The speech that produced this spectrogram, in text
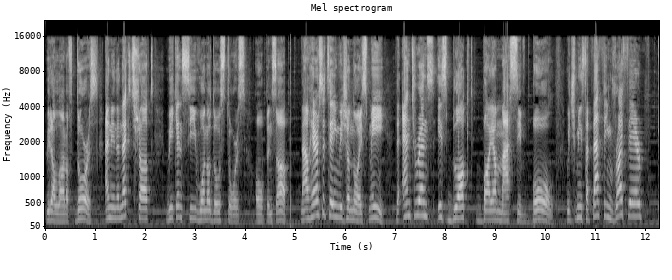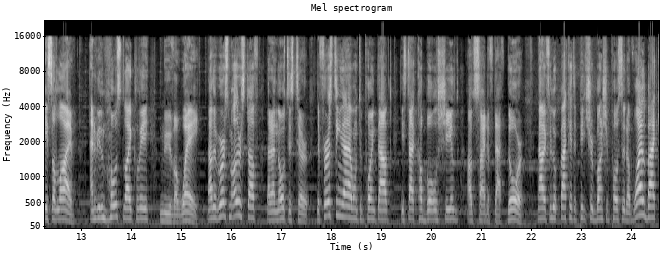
with a lot of doors. And in the next shot, we can see one of those doors opens up. Now here's the thing which annoys me. The entrance is blocked by a massive ball, which means that that thing right there is alive and will most likely move away. Now there were some other stuff that I noticed here. The first thing that I want to point out is that Cabal shield outside of that door. Now if you look back at the picture Bungie posted a while back,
